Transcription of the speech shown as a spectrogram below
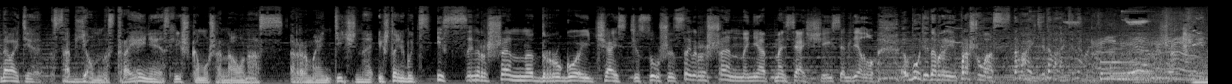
давайте собьем настроение, слишком уж оно у нас романтичное, и что-нибудь из совершенно другой части суши, совершенно не относящееся к делу. Будьте добры, прошу вас, давайте, давайте, давайте.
